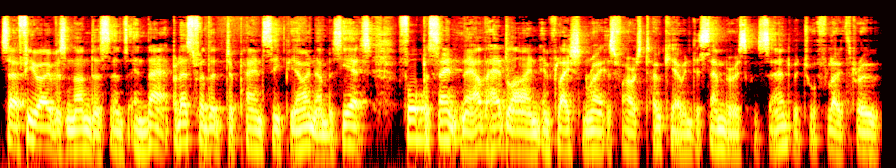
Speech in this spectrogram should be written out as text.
so a few overs and unders in, that. But as for the Japan CPI numbers, yes, 4% now, the headline inflation rate as far as Tokyo in December is concerned, which will flow through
